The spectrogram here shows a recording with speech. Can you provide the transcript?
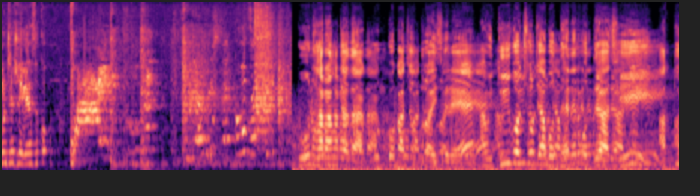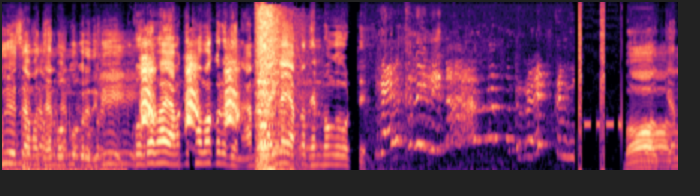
is শেষ হয়ে গেছে কোন হারামজাদা কোন বোকাচন্দ্র আইছে রে? আমি দুই বছর যাবত ধ্যানের মধ্যে আছি। আর তুই এসে আমার ধ্যান ভঙ্গ করে দিলি? কোবরা ভাই আমাকে ক্ষমা করে দেন। আমি চাই নাই আপনার ধ্যান ভঙ্গ করতে। বল কেন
